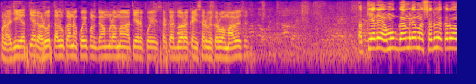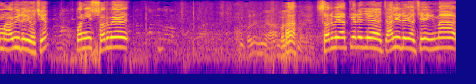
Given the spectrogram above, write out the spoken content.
પણ હજી અત્યારે હળવદ તાલુકાના કોઈ પણ ગામડામાં અત્યારે કોઈ સરકાર દ્વારા કંઈ સર્વે કરવામાં આવે છે? અત્યારે અમુક ગામડામાં સર્વે કરવામાં આવી રહ્યો છે, પણ એ સર્વે હા. સર્વે અત્યારે જે ચાલી રહ્યો છે એમાં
